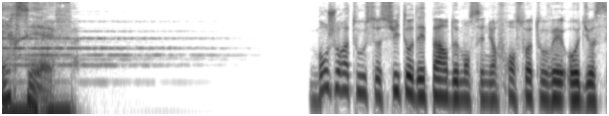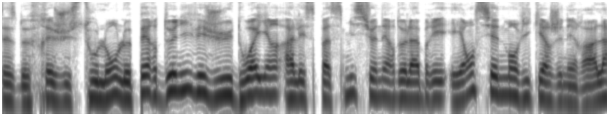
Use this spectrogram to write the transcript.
RCF. Bonjour à tous. Suite au départ de Monseigneur François Touvet au diocèse de Fréjus-Toulon, le père Denis Véju, doyen à l'espace missionnaire de l'Abri et anciennement vicaire général,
